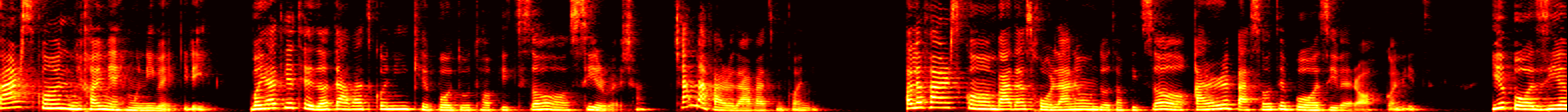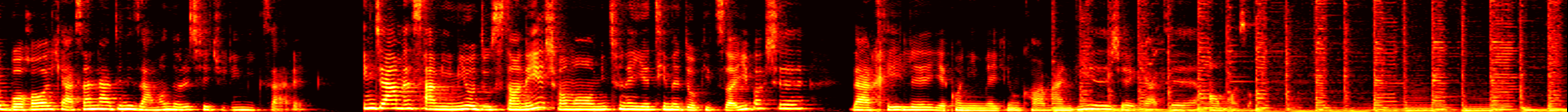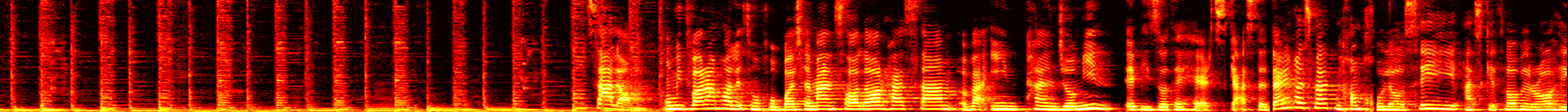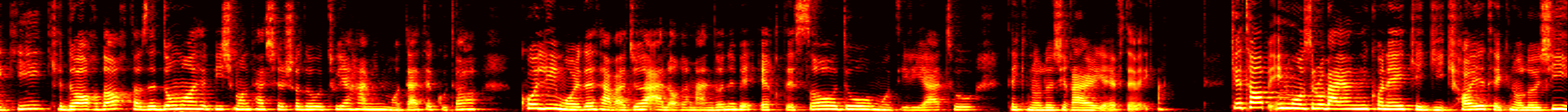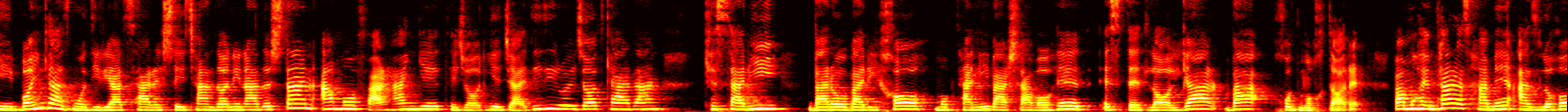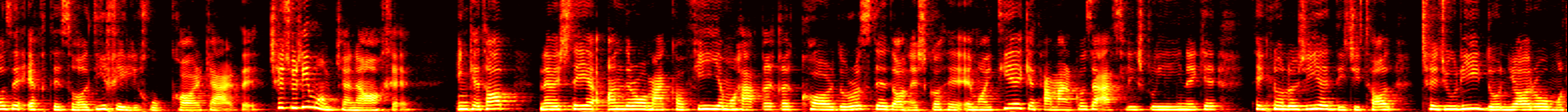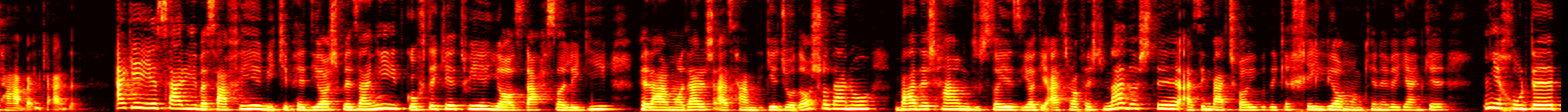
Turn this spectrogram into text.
فرض کن می‌خوای مهمونی بگیری. باید یه تعداد دعوت کنی که با دو تا پیتزا سیر بشن. چند نفر رو دعوت می‌کنی؟ حالا فرض کن بعد از خوردن اون دوتا پیتزا قرار بسات بازی به راه کنید. یه بازی باحال که اصلا ندونی زمان داره چجوری میگذره. این جمع صمیمی و دوستانه شما می‌تونه یه تیم دو پیتزایی باشه در خیل یک میلیون کارمندی شرکت آمازون. سلام. امیدوارم حالتون خوب باشه. من سالار هستم و این پنجمین اپیزود هرتزکسته در این قسمت می‌خوام خلاصه ای از کتاب راه گی که داغ داغ تازه دو ماه پیش منتشر شده و توی همین مدت کوتاه کلی مورد توجه علاقه به اقتصاد و مدیریت و تکنولوژی قرار گرفته بگم. کتاب این موضوع رو بیان می‌کنه که گیک های تکنولوژی با اینکه از مدیریت سرشته چندانی نداشتن اما فرهنگ تجاری جدیدی رو ایجاد کردن که سریع برابری خواه مبتنی بر شواهد استدلالگر و خودمختاره. و مهمتر از همه از لحاظ اقتصادی خیلی خوب کار کرده. چجوری ممکنه آخه؟ این کتاب نوشته آندرو مکافی یه محقق کار درست دانشگاه MIT که تمرکز اصلیش روی اینه که تکنولوژی دیجیتال چجوری دنیا رو متحول کرده. اگه یه سری به صفحه ویکیپدیاش بزنید گفته که توی 11 سالگی پدر مادرش از همدیگه جدا شدن و بعدش هم دوستای زیادی اطرافش نداشته از این بچههایی بوده که خیلی ها ممکنه بگن که یه خورده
